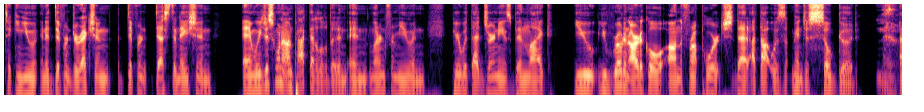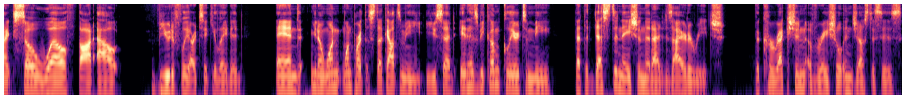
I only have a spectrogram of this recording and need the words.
taking you in a different direction, a different destination. And we just want to unpack that a little bit and, and learn from you and hear what that journey has been like. You you wrote an article on the front porch that I thought was man just so good, yeah. like so well thought out, beautifully articulated. And you know one one part that stuck out to me, you said it has become clear to me that the destination that I desire to reach the correction of racial injustices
